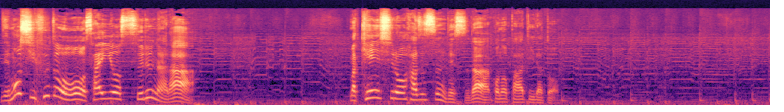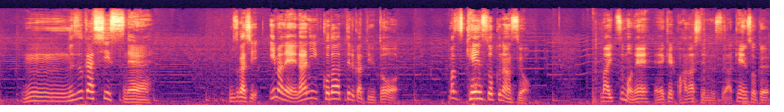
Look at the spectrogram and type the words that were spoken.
ー。で、もし不動を採用するなら、まあ、ケンシロウを外すんですが、このパーティーだと。うーん、難しいっすね。難しい。今ね、何こだわってるかっていうと、まず、検測なんですよ。まあ、いつもね、えー、結構話してるんですが、検測。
